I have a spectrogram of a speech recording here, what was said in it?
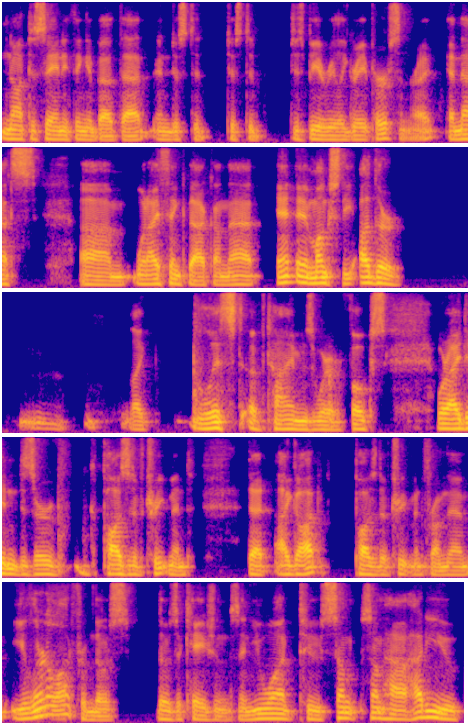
not to say anything about that and just to just to just be a really great person right? And that's um, when I think back on that, and, and amongst the other like list of times where folks where I didn't deserve positive treatment, that I got positive treatment from them, you learn a lot from those those occasions, and you want to some somehow how do you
